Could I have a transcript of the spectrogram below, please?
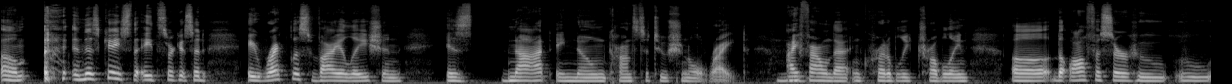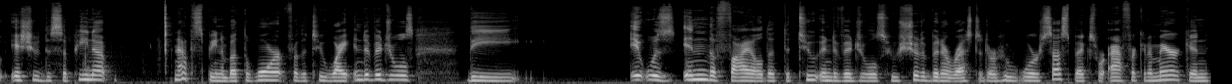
Um, in this case, the Eighth Circuit said a reckless violation is not a known constitutional right. I found that incredibly troubling. Uh, the officer who who issued the subpoena, not the subpoena, but the warrant for the two white individuals, the it was in the file that the two individuals who should have been arrested or who were suspects were African American,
